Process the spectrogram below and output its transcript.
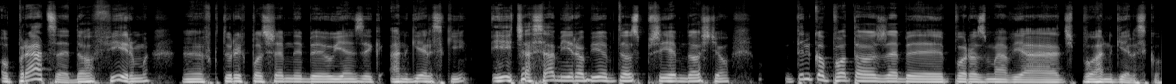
o pracę do firm, e, w których potrzebny był język angielski i czasami robiłem to z przyjemnością, tylko po to, żeby porozmawiać po angielsku.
